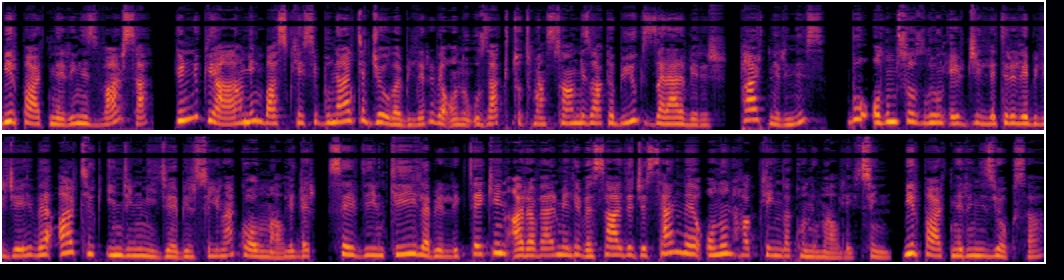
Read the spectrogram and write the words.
Bir partneriniz varsa, Günlük yağmin baskısı bunaltıcı olabilir ve onu uzak tutmazsanız akla büyük zarar verir. Partneriniz, bu olumsuzluğun evcillettirilebileceği ve artık incinmeyeceği bir sığınak olmalıdır. Sevdiğin kişiyle birlikteyken ara vermeli ve sadece sen ve onun hakkında konuşmalısın. Bir partneriniz yoksa,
